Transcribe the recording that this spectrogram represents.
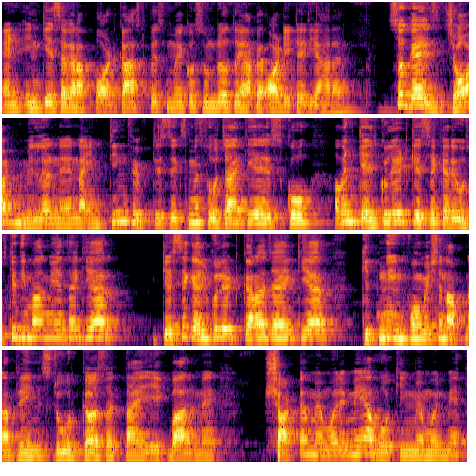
एंड इन केस अगर आप पॉडकास्ट पे मेरे को सुन रहे हो तो यहाँ पे ऑडिटरी आ रहा है। सो गैस जॉर्ज मिलर ने 1956 में सोचा कि इसको अपन कैलकुलेट कैसे करें? उसके दिमाग में यह था कि यार कैसे कैलकुलेट करा जाए कि यार कितनी इंफॉर्मेशन अपना ब्रेन स्टोर कर सकता है एक बार में? शॉर्ट टर्म मेमोरी में या वर्किंग मेमोरी में?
